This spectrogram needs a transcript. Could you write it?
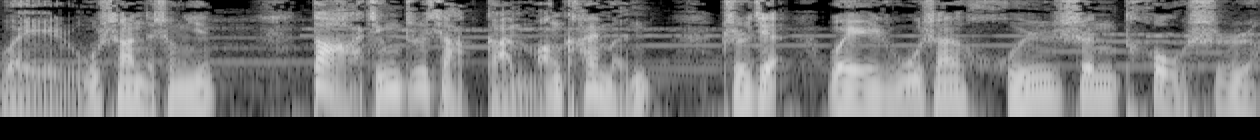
韦如山的声音。大惊之下，赶忙开门。只见韦如山浑身透湿啊，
